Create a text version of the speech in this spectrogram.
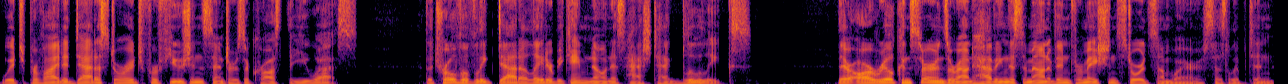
which provided data storage for fusion centers across the U.S. The trove of leaked data later became known as hashtag BlueLeaks. There are real concerns around having this amount of information stored somewhere, says Lipton.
